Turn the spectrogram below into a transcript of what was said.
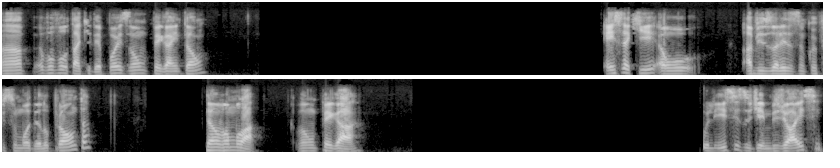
Uh, eu vou voltar aqui depois, vamos pegar então. Esse aqui é o, a visualização que eu fiz no modelo pronta. Então, vamos lá. Vamos pegar Ulisses, do James Joyce.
